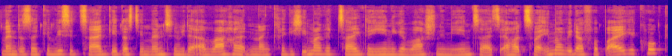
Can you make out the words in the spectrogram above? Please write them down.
wenn das eine gewisse Zeit geht, dass die Menschen wieder erwachen, dann kriege ich immer gezeigt, derjenige war schon im Jenseits. Er hat zwar immer wieder vorbeigeguckt,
